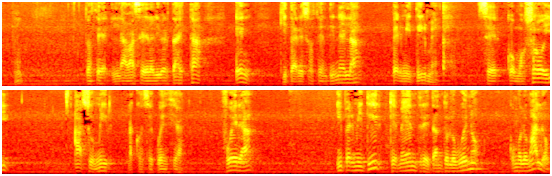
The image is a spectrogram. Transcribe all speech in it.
Entonces, la base de la libertad está en quitar esos centinelas, permitirme ser como soy, asumir las consecuencias fuera y permitir que me entre tanto lo bueno como lo malo,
